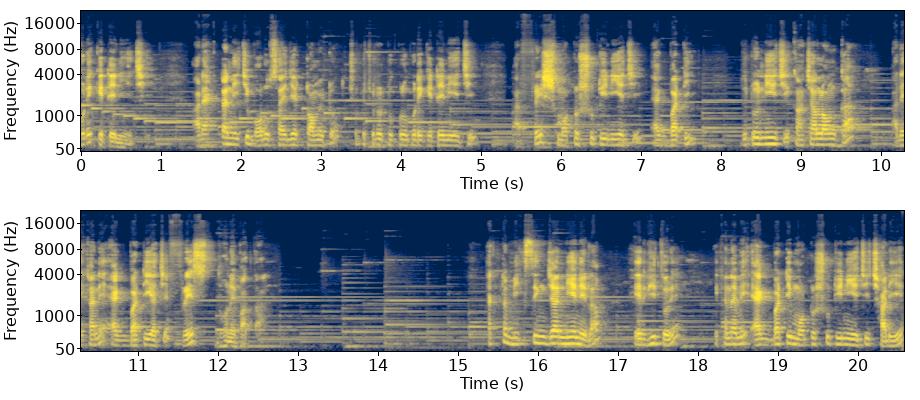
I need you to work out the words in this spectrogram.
করে কেটে নিয়েছি। আর একটা নিয়েছি বড় সাইজের টমেটো, ছোট ছোট টুকরো করে কেটে নিয়েছি। আর ফ্রেশ মটরশুঁটি নিয়েছি এক বাটি, দুটো নিয়েছি কাঁচা লঙ্কা, আর এখানে এক বাটি আছে ফ্রেশ ধনে পাতা। একটা মিক্সিং জার নিয়ে নিলাম, এর ভিতরে এখানে আমি এক বাটি মটরশুঁটি নিয়েছি ছাড়িয়ে,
